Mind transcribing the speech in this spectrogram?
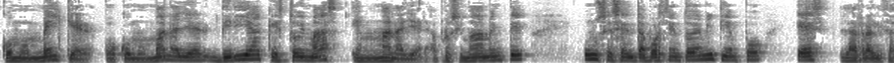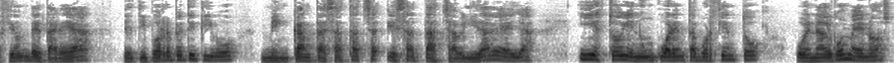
como maker o como manager, diría que estoy más en manager. Aproximadamente un 60% de mi tiempo es la realización de tareas de tipo repetitivo. Me encanta esa, esa tachabilidad de ellas y estoy en un 40% o en algo menos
